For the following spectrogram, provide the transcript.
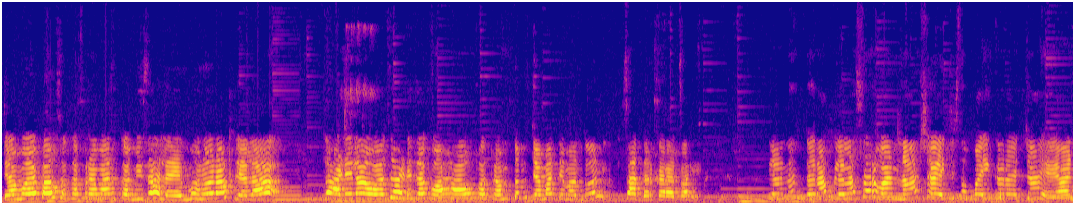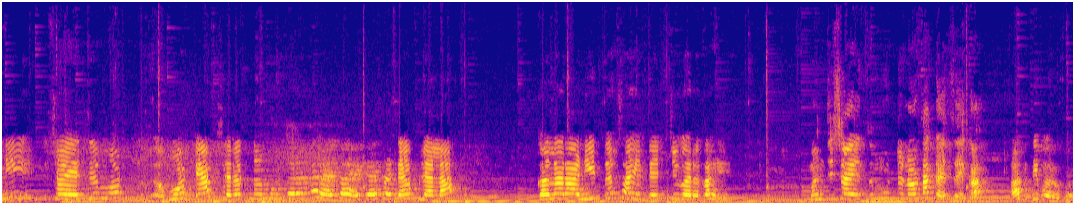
त्यामुळे पावसाचं प्रमाण कमी झालंय. म्हणून आपल्याला झाडे लावा झाडे जगवा हा उपक्रम तुमच्या माध्यमातून सादर करायचा आहे. त्यानंतर आपल्याला सर्वांना शाळेची सफाई करायची आहे आणि शाळेचे मोठ मोठ्या अक्षरात नामकरण करायचं आहे. त्यासाठी आपल्याला कलर आणि इतर साहित्याची गरज आहे. म्हणजे शाळेचं मोठं नाव टाकायचं आहे का? अगदी बरोबर.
